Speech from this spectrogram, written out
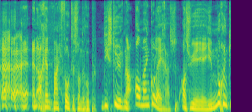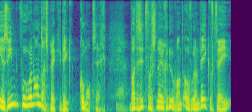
een agent maakt foto's van de groep. Die stuur ik naar al mijn collega's. Als we je hier nog een keer zien, voeren we een ander gesprek. Ik denk, kom op zeg. Ja. Wat is dit voor sneu gedoe? Want over een week of twee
